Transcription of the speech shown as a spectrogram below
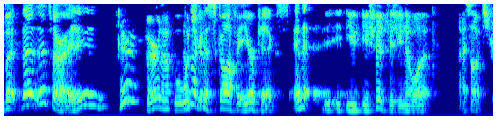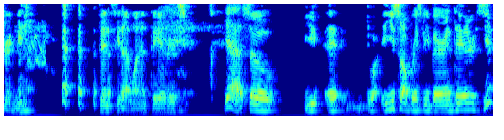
but that, that's all right. All right. Fair enough. Well, I'm not your going to scoff at your picks. And uh, You, you, should, because you know what? I saw it streaming. Didn't see that one in theaters. yeah, so you uh, you saw Brigsby Bear in theaters? Yeah.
